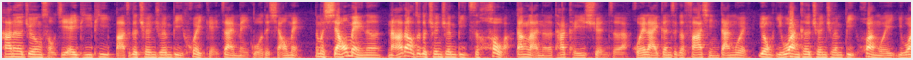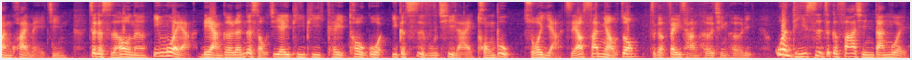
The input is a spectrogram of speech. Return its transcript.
他呢就用手机 APP 把这个圈圈币汇给在美国的小美。那么小美呢拿到这个圈圈币之后啊，当然呢，他可以选择啊回来跟这个发行单位用一万颗圈圈币换为一万块美金。这个时候呢，因为啊两个人的手机 APP 可以透过一个伺服器来同步，所以啊只要三秒钟，这个非常合情合理。问题是这个发行单位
